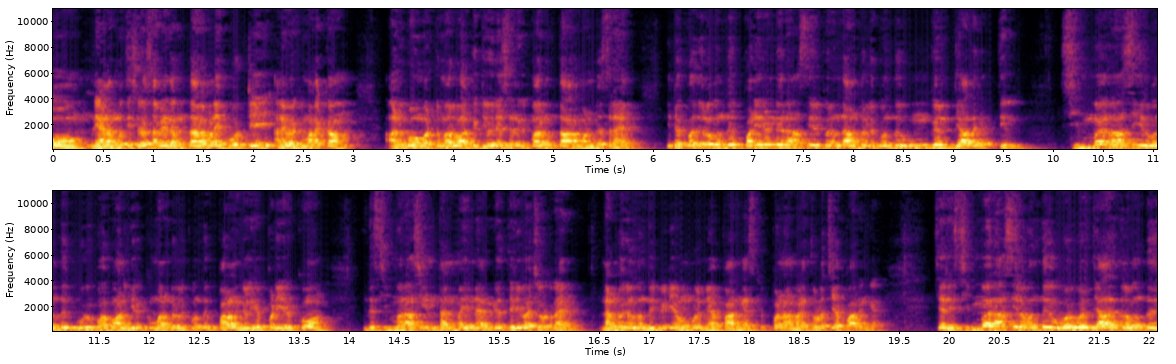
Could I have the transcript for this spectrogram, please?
ஓம் ஞானமுத்தீஸ்வர சமேத முத்தாரமனை போற்றி அனைவருக்கும் வணக்கம். அனுபவம் மற்றும் அருவாக்கு ஜோதிய செந்தில்குமார் முத்தாரமன் பேசுகிறேன் இந்த பதிவில் வந்து பனிரெண்டு ராசியில் பிறந்த அன்பர்களுக்கு வந்து உங்கள் ஜாதகத்தில் சிம்ம ராசியில் வந்து குரு பகவான் இருக்கும் அன்பர்களுக்கு வந்து பலன்கள் எப்படி இருக்கும்? இந்த சிம்ம ராசியின் தன்மை என்னங்கிறது தெளிவாக சொல்கிறேன் நண்பர்கள் வந்து வீடியோவை முழுமையாக பாருங்கள் ஸ்கிப் பண்ணாமல் தொடர்ச்சியாக பாருங்கள் சரி சிம்ம ராசியில் வந்து ஒருவர் ஜாதகத்தில் வந்து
